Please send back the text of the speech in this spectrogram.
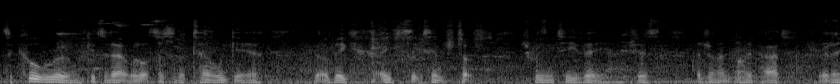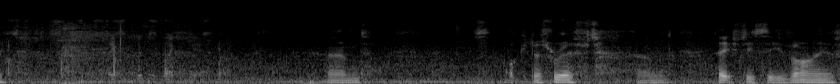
It's a cool room, kitted out with lots of sort of tel gear. Got a big 86 inch touch screen TV, which is a giant iPad, really. And Oculus Rift and HTC Vive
